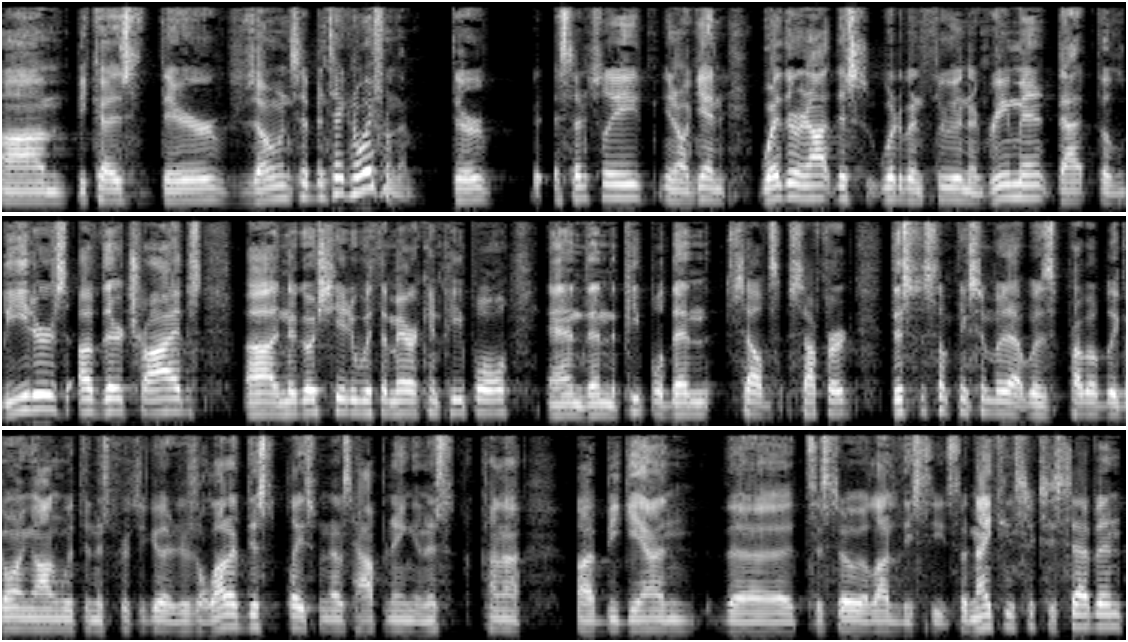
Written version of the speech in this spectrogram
um, because their zones have been taken away from them. Essentially, you know, again, whether or not this would have been through an agreement that the leaders of their tribes uh, negotiated with American people, and then the people themselves suffered. This was something similar that was probably going on within this particular. There's a lot of displacement that was happening, and this kind of uh, began the, to sow a lot of these seeds. So 1967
